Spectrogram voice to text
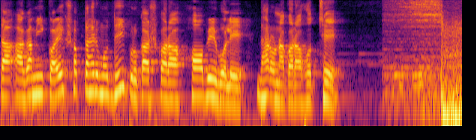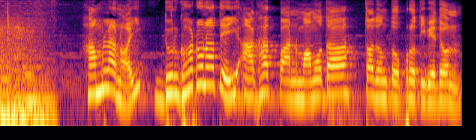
তা আগামী কয়েক সপ্তাহের মধ্যেই প্রকাশ করা হবে বলে ধারণা করা হচ্ছে। হামলা নয়, দুর্ঘটনাতেই আঘাত পান মমতা, তদন্ত প্রতিবেদন।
